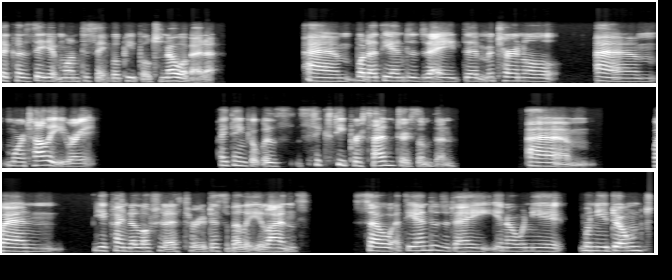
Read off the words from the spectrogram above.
because they didn't want disabled people to know about it. Um, but at the end of the day, the maternal um, mortality rate, I think it was 60% or something, um, when you kind of look at it through a disability lens. So at the end of the day, you know, when you when you don't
